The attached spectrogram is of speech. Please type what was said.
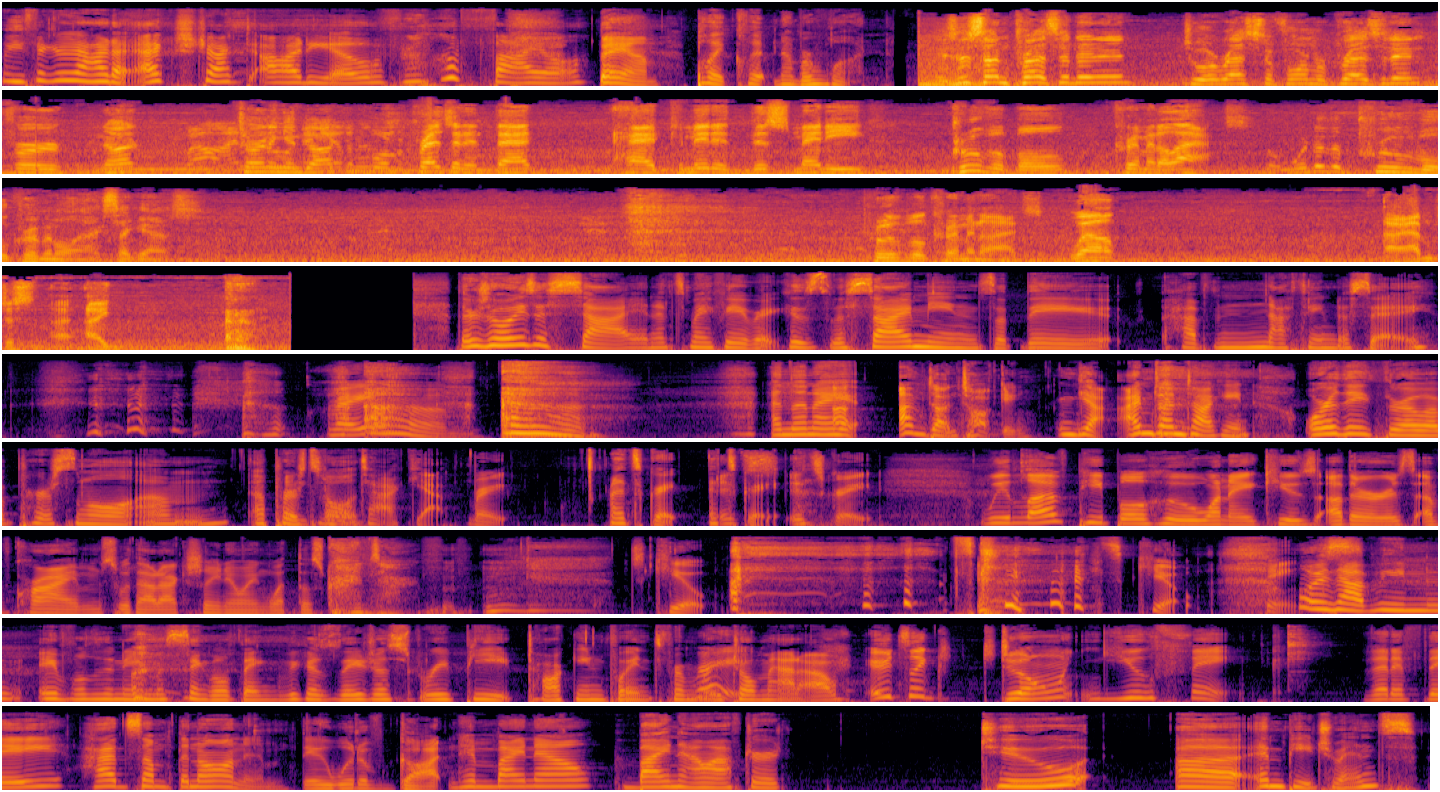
we figured out how to extract audio from a file. Bam. Play clip number one. Is this unprecedented to arrest a former president for not Well, turning in of any other documents? former president that had committed this many provable criminal acts. But what are the provable criminal acts, I guess? Provable criminal acts. Well, I- I'm just I, I There's always a sigh, and it's my favorite because the sigh means that they have nothing to say. right? Um. and then I, Uh, I'm done talking. yeah, I'm done talking. Or they throw a personal, um, a personal Insult. attack. Yeah, Right. it's great. It's, great. It's great. We love people who want to accuse others of crimes without actually knowing what those crimes are. it's cute. it's cute. Thanks. Without being able to name a single thing because they just repeat talking points from Right. Rachel Maddow. It's like, don't you think that if they had something on him, they would have gotten him by now? By now, after two uh, impeachments,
